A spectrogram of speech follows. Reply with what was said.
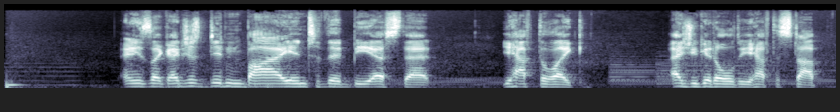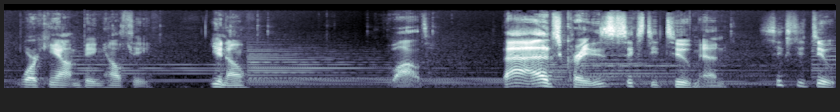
And he's like, I just didn't buy into the BS that you have to like, as you get older, you have to stop working out and being healthy. You know, wild. That, that's crazy. He's 62, man. 62.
